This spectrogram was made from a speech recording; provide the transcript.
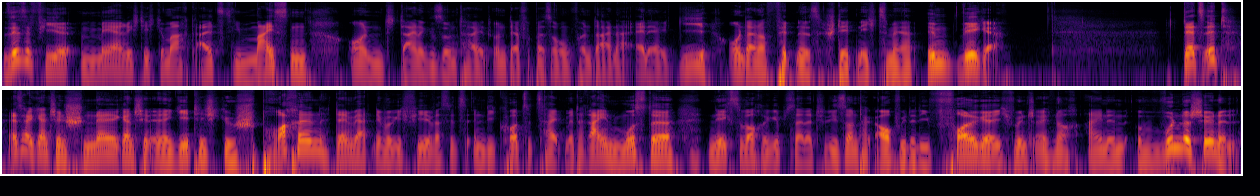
sehr, sehr viel mehr richtig gemacht als die meisten und deine Gesundheit und der Verbesserung von deiner Energie und deiner Fitness steht nichts mehr im Wege. That's it. Jetzt habe ich ganz schön schnell, ganz schön energetisch gesprochen, denn wir hatten ja wirklich viel, was jetzt in die kurze Zeit mit rein musste. Nächste Woche gibt es dann natürlich Sonntag auch wieder die Folge. Ich wünsche euch noch einen wunderschönen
